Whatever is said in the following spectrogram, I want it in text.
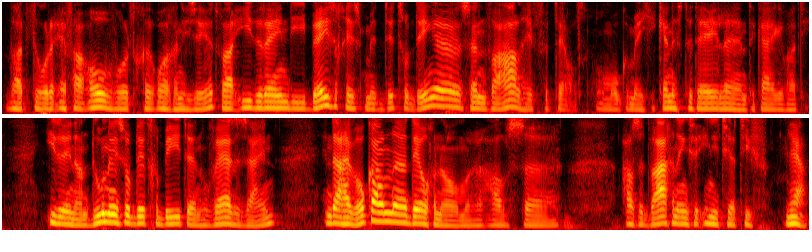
wat door de FAO wordt georganiseerd, waar iedereen die bezig is met dit soort dingen zijn verhaal heeft verteld. Om ook een beetje kennis te delen en te kijken wat iedereen aan het doen is op dit gebied en hoe ver ze zijn. En daar hebben we ook aan uh, deelgenomen als, als het Wageningse initiatief. Ja,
